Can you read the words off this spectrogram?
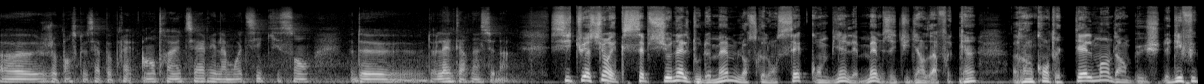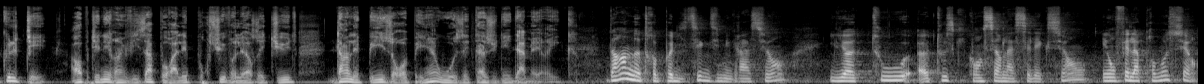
euh, je pense que c'est à peu près entre un tiers et la moitié qui sont de, de l'international. Situation exceptionnelle tout de même lorsque l'on sait combien les mêmes étudiants africains rencontrent tellement d'embûches, de difficultés à obtenir un visa pour aller poursuivre leurs études dans les pays européens ou aux États-Unis d'Amérique. Dans notre politique d'immigration, il y a tout, euh, tout ce qui concerne la sélection et on fait la promotion.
